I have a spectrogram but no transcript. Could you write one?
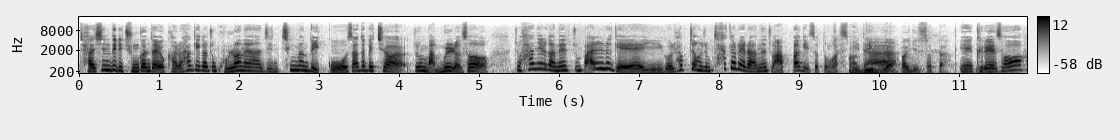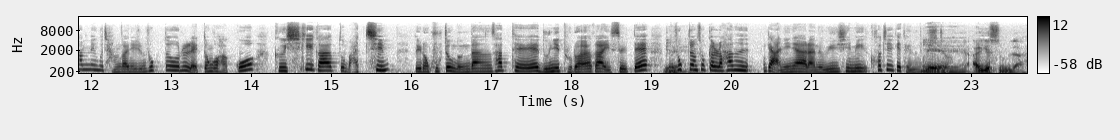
자신들이 중간자 역할을 하기가 좀 곤란해진 측면도 있고 사드 배치와 좀 맞물려서 좀 한일 간에 좀 빠르게 이걸 협정을 좀 차결해라는 좀 압박이 있었던 것 아, 같습니다. 미국의 압박이 있었다. 예, 그래서 한민구 장관이 좀 속도를 냈던 것 같고 그 시기가 또 마침 또 이런 국정 논단 사태에 눈이 돌아가 있을 때좀 예. 속전속결로 하는 게 아니냐라는 의심이 커지게 되는 것이죠. 예, 알겠습니다.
